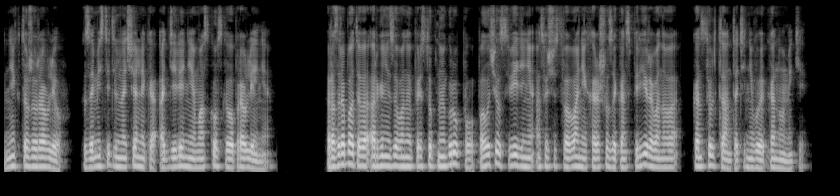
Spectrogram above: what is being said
Некто Журавлёв, заместитель начальника отделения Московского управления. Разрабатывая организованную преступную группу, получил сведения о существовании хорошо законспирированного консультанта теневой экономики.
